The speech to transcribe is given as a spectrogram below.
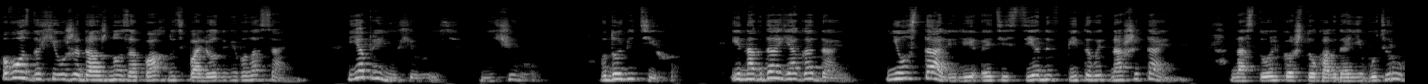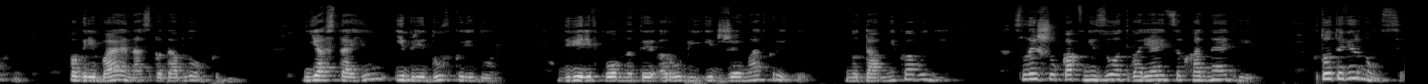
В воздухе уже должно запахнуть палеными волосами. Я принюхиваюсь. Ничего. В доме тихо. Иногда я гадаю, не устали ли эти стены впитывать наши тайны, настолько, что когда-нибудь рухнут, погребая нас под обломками. Я встаю и бреду в коридор. Двери в комнаты Руби и Джемы открыты, но там никого нет. Слышу, как внизу отворяется входная дверь. Кто-то вернулся,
